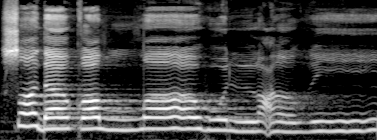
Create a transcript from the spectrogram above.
صدق الله العظيم.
